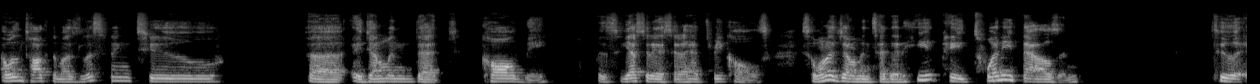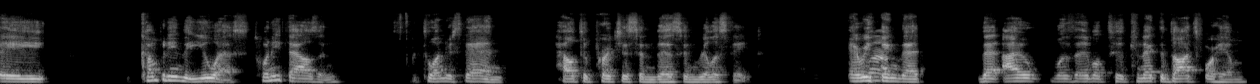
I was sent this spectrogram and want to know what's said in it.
I wasn't talking to them. I was listening to uh, a gentleman that called me. This yesterday I said I had three calls. So one of the gentlemen said that he had paid twenty thousand to a company in the U.S. Twenty thousand to understand how to purchase and this in real estate. Everything wow. that that I was able to connect the dots for him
